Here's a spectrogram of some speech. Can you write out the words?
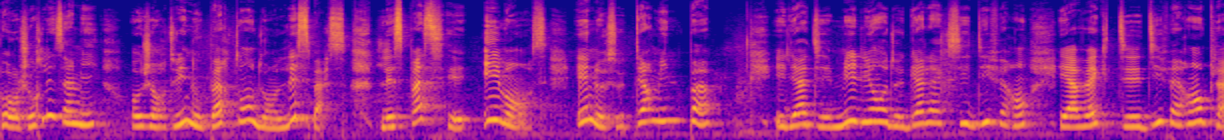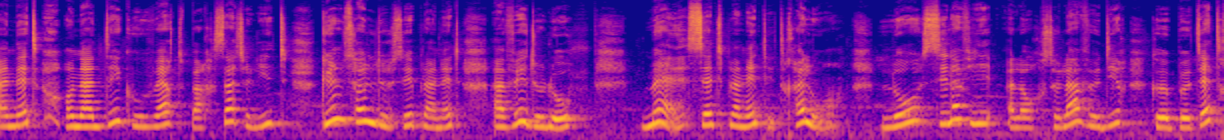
bonjour les amis. Aujourd'hui, nous partons dans l'espace. L'espace est immense et ne se termine pas. Il y a des millions de galaxies différentes et avec des différentes planètes, on a découvert par satellite qu'une seule de ces planètes avait de l'eau. Mais cette planète est très loin. L'eau, c'est la vie. Alors cela veut dire que peut-être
